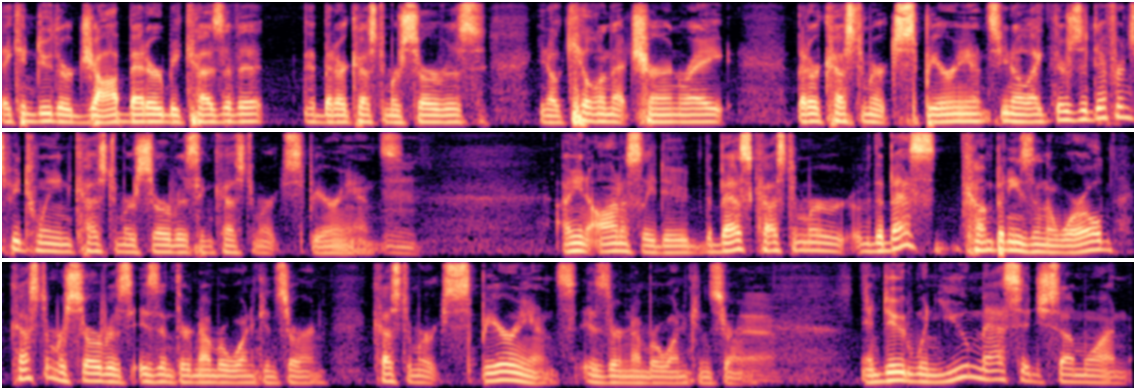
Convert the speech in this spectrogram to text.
They can do their job better because of it. They have better customer service, you know, killing that churn rate, better customer experience. You know, like there's a difference between customer service and customer experience. Mm. I mean, honestly, dude, the best customer, the best companies in the world, customer service isn't their number one concern. Customer experience is their number one concern. And dude, when you message someone,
